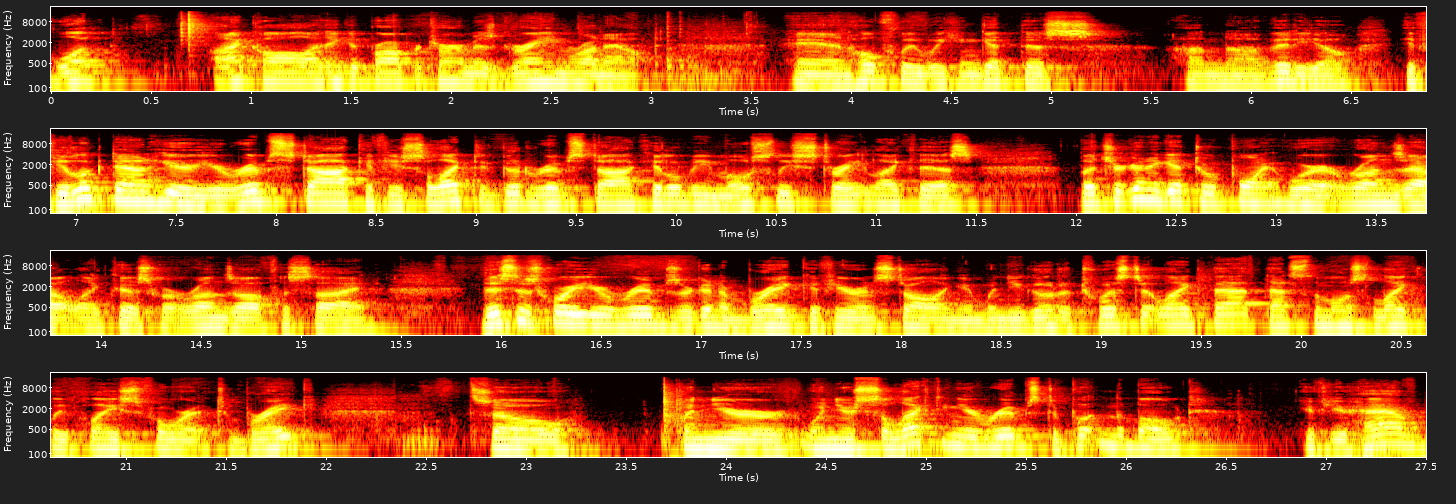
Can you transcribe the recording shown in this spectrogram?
what I call, I think the proper term is grain runout. And hopefully we can get this on uh, video. If you look down here, your rib stock, if you selected good rib stock, it'll be mostly straight like this, but you're gonna get to a point where it runs out like this, where it runs off the side. This is where your ribs are gonna break if you're installing them. When you go to twist it like that, that's the most likely place for it to break. So when you're, when you're selecting your ribs to put in the boat, if you have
